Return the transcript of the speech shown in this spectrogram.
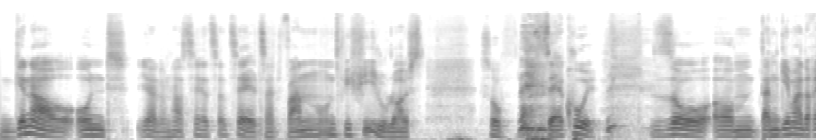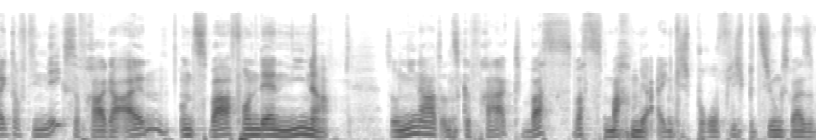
Genau, und ja, dann hast du jetzt erzählt, seit wann und wie viel du läufst. So, sehr cool. So, ähm, dann gehen wir direkt auf die nächste Frage ein, und zwar von der Nina. So, Nina hat uns gefragt, was, was machen wir eigentlich beruflich, beziehungsweise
